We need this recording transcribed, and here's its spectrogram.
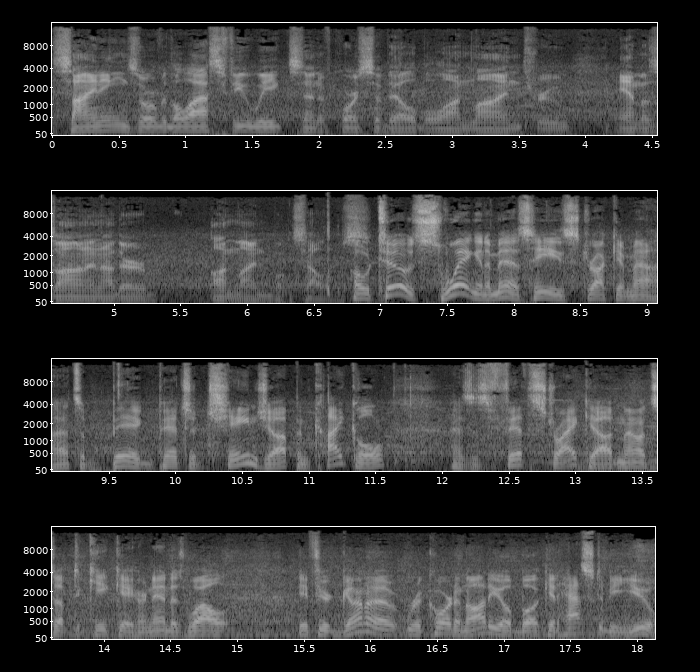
signings over the last few weeks, and of course available online through Amazon and other online booksellers. Oh, two swing and a miss. He struck him out. That's a big pitch, a changeup, and Keuchel has his fifth strikeout. Now it's up to Kike Hernandez. Well, if you're gonna record an audiobook, it has to be you.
